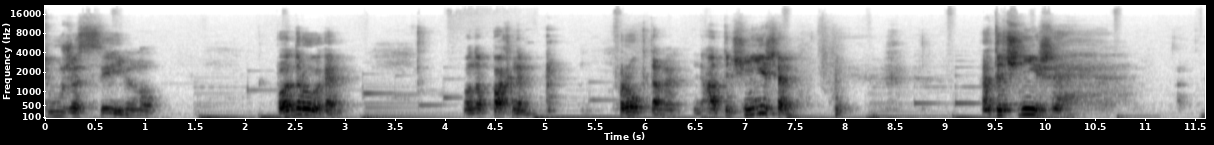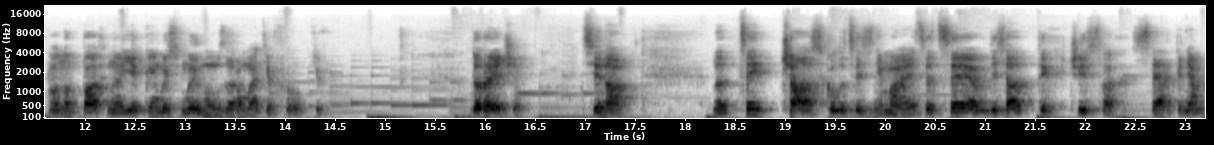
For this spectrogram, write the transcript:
дуже сильно. По-друге, воно пахне фруктами. А точніше. А точніше. Воно пахне якимось милом з ароматів фруктів. До речі, ціна. На цей час, коли це знімається, це в 10-х числах серпня.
